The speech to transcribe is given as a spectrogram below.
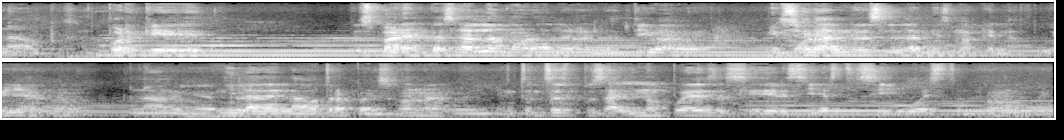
No, pues no. Porque, pues para empezar, la moral es relativa, güey. Mi Sí. moral no es la misma que la tuya, ¿no? No, ni Ni la de la otra persona, güey. Entonces, pues ahí no puedes decidir si esto sí o esto no, güey.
